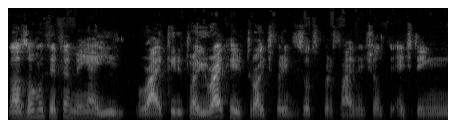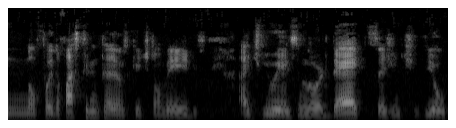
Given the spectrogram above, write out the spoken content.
nós vamos ter também aí o Riker e Troy. E o Riker e Troy, diferente dos outros personagens, a gente, não, a gente tem. Não, foi, não faz 30 anos que a gente não vê eles. A gente viu eles em Lower Decks, a gente viu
